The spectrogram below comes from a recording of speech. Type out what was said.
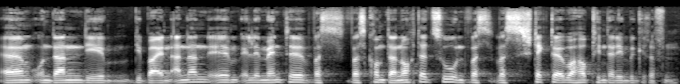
ähm, und dann die, die beiden anderen ähm, Elemente. Was, was kommt da noch dazu und was, was steckt da überhaupt hinter den Begriffen?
